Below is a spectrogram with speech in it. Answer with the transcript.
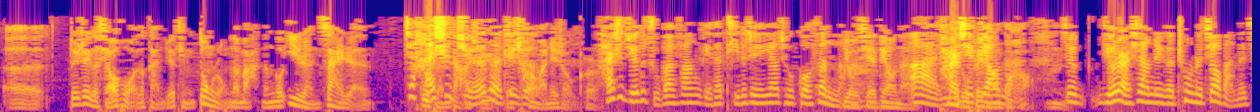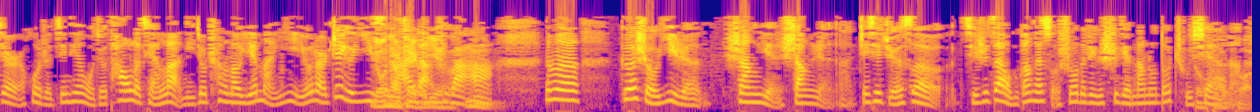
呃，对这个小伙子感觉挺动容的吧，能够一忍再忍。就还是觉得这个唱完这首歌，还是觉得主办方给他提的这些要求过分了啊，有些刁难，哎，有些刁难就有点像这个冲着叫板的劲儿，或者今天我就掏了钱了，你就唱到也满意，有点这个意思来的是吧？啊嗯，那么。歌手、艺人、商演、商人啊，这些角色，其实，在我们刚才所说的这个事件当中都出现了。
